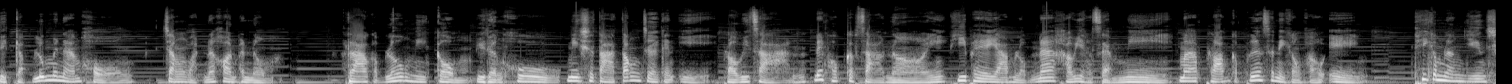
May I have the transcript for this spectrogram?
ติดกับลุ่มแม่น้ำโขง จังหวัดนครพนม ราวกับโลกนี้กลมที่ทั้งคู่ มีชะตาต้องเจอกันอีก เพราะวิสารได้พบกับสาวน้อย ที่พยายามหลบหน้าเขาอย่างแซมมี่มาพร้อมกับเพื่อนสนิทของเขาเอง ที่กำลังยืนฉ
